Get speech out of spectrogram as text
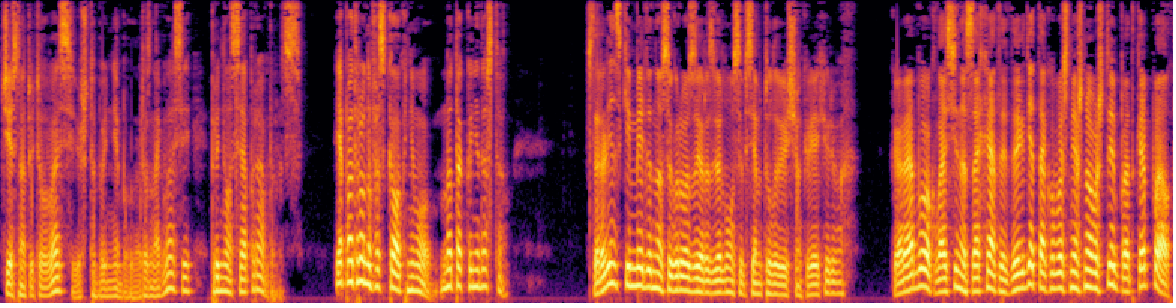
Честно ответил Вася, и, чтобы не было разногласий, принялся оправдываться. Я патронов искал к нему, но так и не достал. Старолинский медленно с угрозой развернулся всем туловищем к Вехереву. — Коробок, лосина сахатый, ты где такого смешного штымпа откопал?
